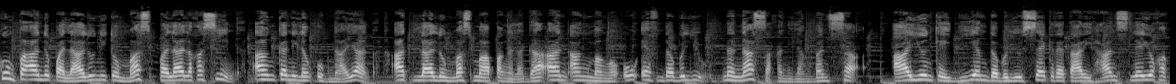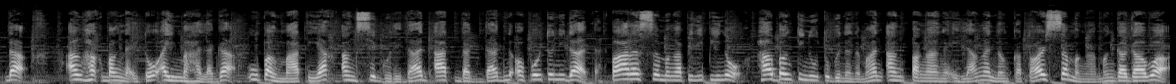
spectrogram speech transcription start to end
kung paano palalo nito mas palalakasin ang kanilang ugnayan at lalong mas mapangalagaan ang mga OFW na nasa kanilang bansa. Ayon kay DMW Secretary Hans Leo Kakdak, ang hakbang na ito ay mahalaga upang matiyak ang seguridad at dagdag na oportunidad para sa mga Pilipino habang tinutugunan naman ang pangangailangan ng Qatar sa mga manggagawa.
